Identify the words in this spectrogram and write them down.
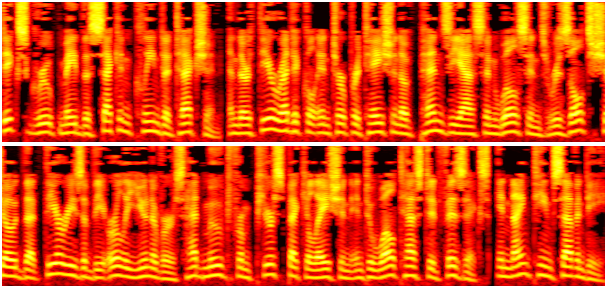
Dicke's group made the second clean detection, and their theoretical interpretation of Penzias and Wilson's results showed that theories of the early universe had moved from pure speculation into well-tested physics. In 1970,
